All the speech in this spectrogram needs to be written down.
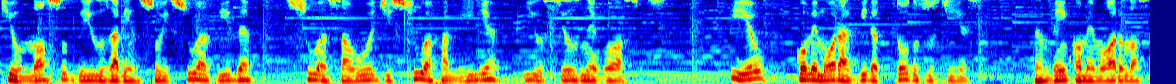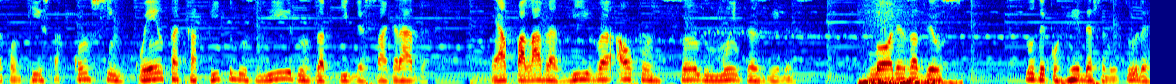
que o nosso Deus abençoe sua vida, sua saúde, sua família e os seus negócios. E eu comemoro a vida todos os dias também comemoro nossa conquista com 50 capítulos lidos da Bíblia Sagrada. É a palavra viva alcançando muitas vidas. Glórias a Deus! No decorrer dessa leitura,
